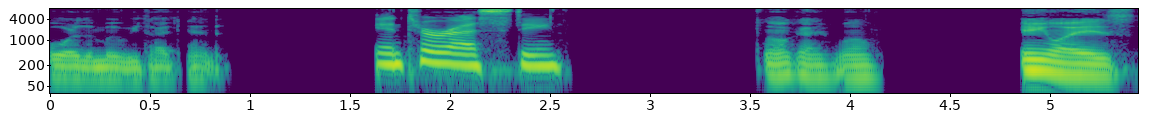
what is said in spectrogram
for the movie Titanic. interesting. Okay, well. Anyways,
